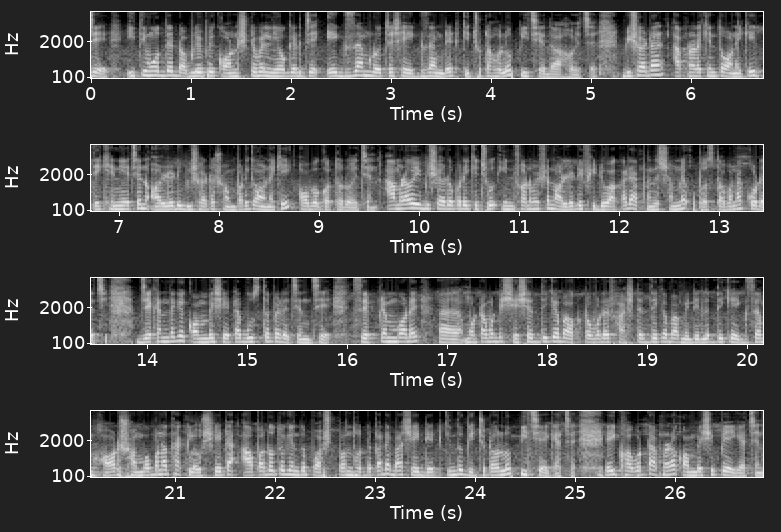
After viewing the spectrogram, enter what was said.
যে ইতিমধ্যে ডব্লিউপি কনস্টেবল নিয়োগের যে এক্সাম রয়েছে, সেই এক্সাম ডেট কিছুটা হলেও পিছিয়ে দেওয়া হয়েছে। বিষয়টা আপনারা কিন্তু অনেকেই দেখে নিয়েছেন অলরেডি বিষয়টা সম্পর্কে অনেকেই অবগত রয়েছেন। আমরাও এই বিষয়ের উপরে কিছু ইনফরমেশন অলরেডি ভিডিও আকারে আপনাদের সামনে উপস্থাপনা করেছি। যেখান থেকে কম বেশি এটা বুঝতে পেরেছেন যে, সেপ্টেম্বরে মোটামুটি শেষের দিকে বা অক্টোবরের ফার্স্টের দিকে বা মিডিলের দিকে এক্সাম হওয়ার সম্ভাবনা থাকলেও সেটা আপাতত কিন্তু পোস্টপন হতে পারে বা সেই ডেট কিন্তু কিছুটা হলেও পিছিয়ে গেছে। এই খবরটা আপনারা কম বেশি পেয়ে গেছেন।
